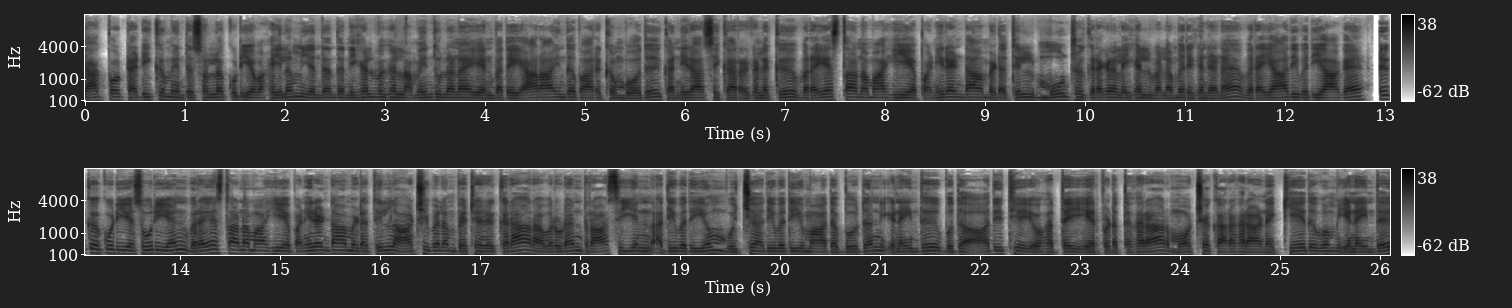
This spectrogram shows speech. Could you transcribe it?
ஜாக்பாட் அடிக்கும் என்று சொல்லக்கூடிய வகையிலும் எந்தெந்த நிகழ்வுகள் அமைந்துள்ளன என்பதை ஆராய்ந்து பார்க்கும்போது கன்னிராசிக்காரர்களுக்கு விரயஸ்தானமாகிய பனிரெண்டாம் இடத்தில் மூன்று கிரகநிலைகள் வலம் வருகின்றன விரையாதிபதியாக இருக்கக்கூடிய சூரியன் விரயஸ்தானமாகிய பனிரெண்டாம் இடத்தில் ஆட்சி பலம் பெற்றிருக்கிறார். அவருடன் ராசியின் அதிபதியும் உச்ச அதிபதியுமாத புதன் இணைந்து புத ஆதித்ய யோகத்தை ஏற்படுத்துகிறார். மோட்சக்காரகரான கேதுவும் இணைந்து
